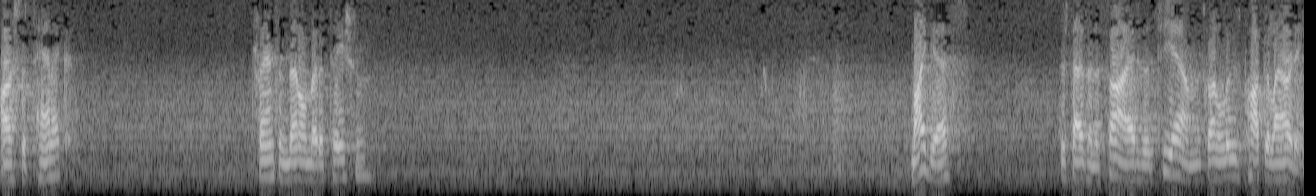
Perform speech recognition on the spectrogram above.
are satanic. Transcendental meditation. My guess, just as an aside, is that TM is going to lose popularity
